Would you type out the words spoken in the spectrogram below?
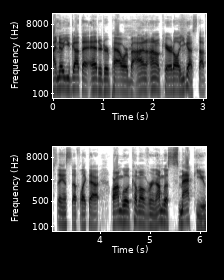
I know you got that editor power, but I, I don't care at all. You gotta stop saying stuff like that, or I'm gonna come over and I'm gonna smack you.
